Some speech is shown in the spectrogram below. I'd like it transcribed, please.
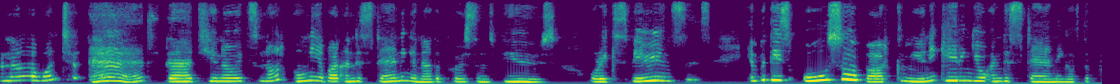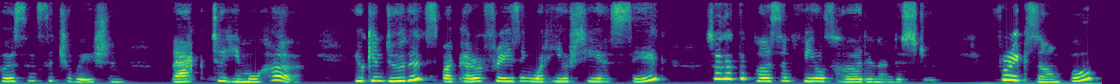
Now, I want to add that, you know, it's not only about understanding another person's views or experiences. Empathy is also about communicating your understanding of the person's situation back to him or her. You can do this by paraphrasing what he or she has said so that the person feels heard and understood. For example,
